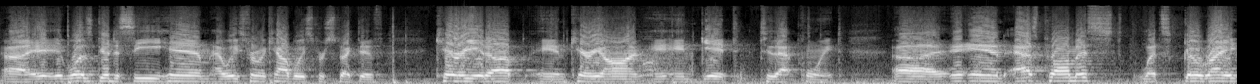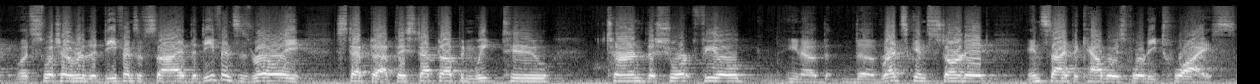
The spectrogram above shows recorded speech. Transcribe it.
uh, it, it was good to see him, at least from a Cowboys perspective carry it up and carry on and, and get to that point. Uh, and as promised, let's go right. Let's switch over to the defensive side. The defense has really stepped up. They stepped up in week two, turned the short field. You know, the, the Redskins started inside the Cowboys 40 twice,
